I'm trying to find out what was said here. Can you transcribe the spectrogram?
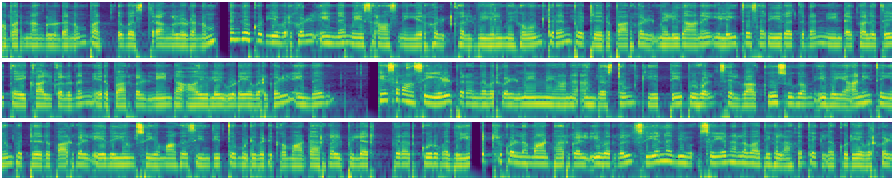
ஆபரணங்களுடனும் பட்டு வஸ்திரங்களுடனும் விளங்கக்கூடியவர்கள் இந்த மேசராசினியர்கள். கல்வியில் மிகவும் திறன் பெற்றிருப்பார்கள். மெலிதான இழைத்த சரீரத்துடன் நீண்ட கழுத்து கை கால்களுடன் இருப்பார்கள். நீண்ட ஆயுளை உடையவர்கள் இந்த மேசராசியில் பிறந்தவர்கள் மேன்மையான அந்தஸ்தும் கீர்த்தி புகழ் செல்வாக்கு சுகம் இவை அனைத்தையும் பெற்றிருப்பார்கள். எதையும் சுயமாக சிந்தித்து முடிவெடுக்க மாட்டார்கள். பிறர் பிறர் கூறுவதையும் ஏற்றுக்கொள்ள மாட்டார்கள். இவர்கள் சுயநதி சுயநலவாதிகளாக திகழக்கூடியவர்கள்.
